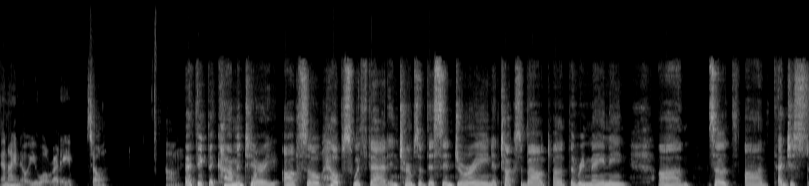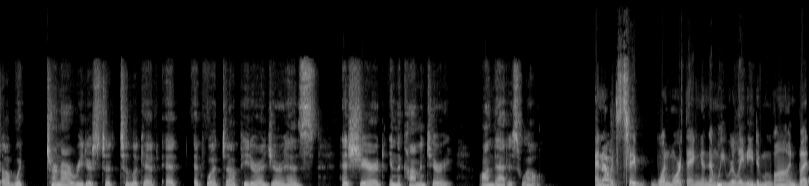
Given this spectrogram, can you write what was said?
and I know you already. So. Um, I think the commentary yeah. also helps with that in terms of this enduring. It talks about uh, the remaining. Um, so uh, I just uh, would turn our readers to to look at at at what uh, Peter Edger has has shared in the commentary on that as well. And I would say one more thing, and then we really need to move on. But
